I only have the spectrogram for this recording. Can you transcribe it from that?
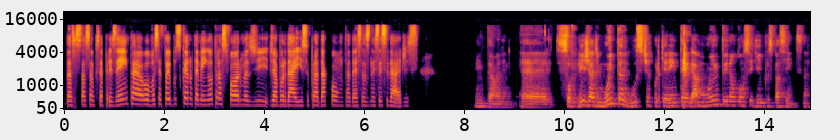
da situação que se apresenta, ou você foi buscando também outras formas de, de abordar isso para dar conta dessas necessidades? Então, Helena, é, sofri já de muita angústia por querer entregar muito e não conseguir para os pacientes, né?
